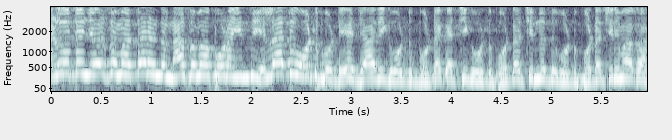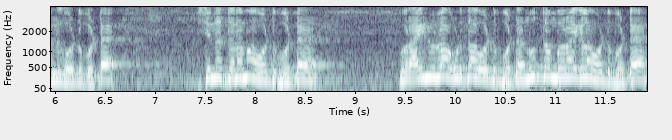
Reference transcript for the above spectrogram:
எழுபத்தஞ்சு வருஷமாக தானே இந்த நாசமாக போன இந்து எல்லாத்துக்கும் ஓட்டு போட்டியே. ஜாதிக்கு ஓட்டு போட்ட கட்சிக்கு ஓட்டு போட்ட சின்னத்துக்கு ஓட்டு போட்ட சினிமாக்காரனுக்கு ஓட்டு போட்ட சின்னத்தனமாக ஓட்டு போட்ட ஒரு ஐநூறுரூவா கொடுத்தா ஓட்டு போட்ட நூற்றம்பது ரூபாய்க்கெல்லாம் ஓட்டு போட்டேன்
